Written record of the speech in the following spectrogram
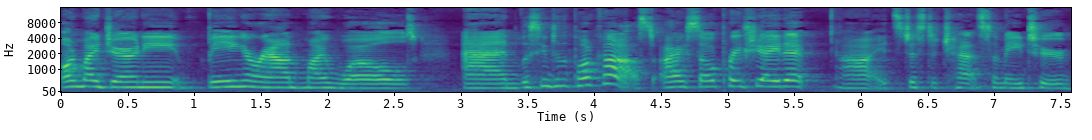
on my journey, being around my world and listening to the podcast. I so appreciate it. Uh, it's just a chance for me to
